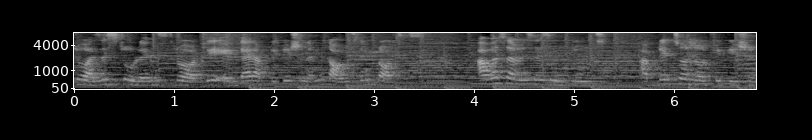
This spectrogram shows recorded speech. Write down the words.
to assist students throughout the entire application and counseling process. Our services includes updates on notification,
